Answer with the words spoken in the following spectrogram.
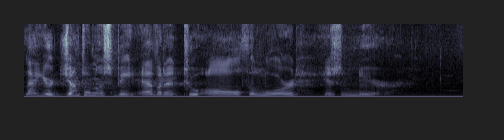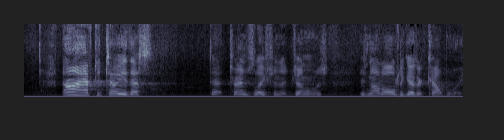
let your gentleness be evident to all, the Lord is near. Now I have to tell you, that's that translation, that gentleness, is not altogether cowboy.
